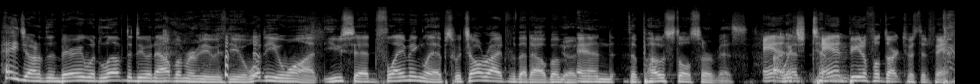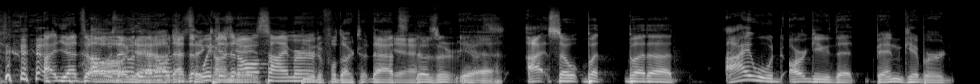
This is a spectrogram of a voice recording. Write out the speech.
"Hey, Jonathan Berry would love to do an album review with you. What do you want?" You said "Flaming Lips," which I'll write for that album, and the Postal Service, And, which to- and beautiful dark twisted fan. Uh, yeah, it's- Oh, is oh, that what the other one- that's Which is- it, which is an Kanye's all-timer. Beautiful dark. Twi- That's Yeah. those are yeah. yes. I so but but uh, I would argue that Ben Gibbard,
